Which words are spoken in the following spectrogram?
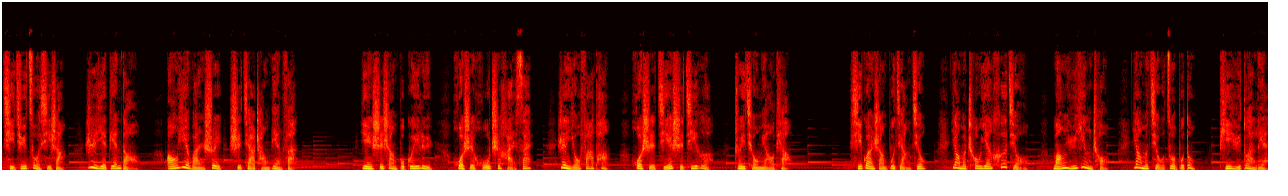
起居作息上日夜颠倒，熬夜晚睡是家常便饭。饮食上不规律。或是胡吃海塞，任由发胖；或是节食饥饿，追求苗条。习惯上不讲究，要么抽烟喝酒，忙于应酬；要么久坐不动，疲于锻炼。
